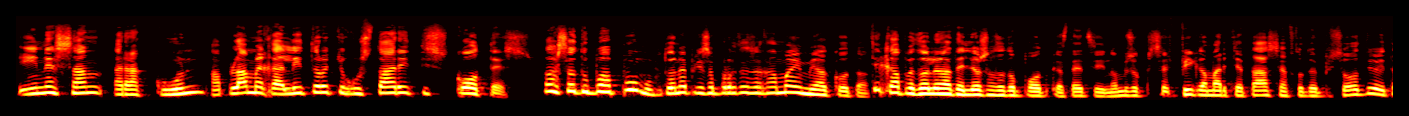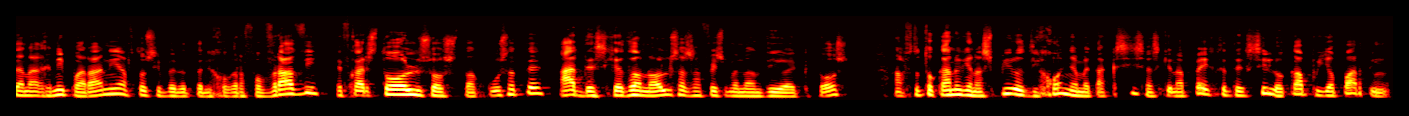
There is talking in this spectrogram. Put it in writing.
Είναι σαν ρακούν, απλά μεγαλύτερο και γουστάρει τις κότες. Α, σαν του παππού μου που τον έπιασα προχθές να γαμάει μια κότα. Και κάπου εδώ λέω να τελειώσω αυτό το podcast έτσι. Νομίζω ξεφύγαμε αρκετά σε αυτό το επεισόδιο. Ήταν αγνή παράνοια. Αυτό συμβαίνει ότι ήταν ηχογραφό βράδυ. Ευχαριστώ όλους όσους το ακούσατε. Άντε, σχεδόν όλους. Α αφήσουμε έναν δύο εκτός. Αυτό το κάνω για να σπείρω διχόνια μεταξύ σας και να παίξετε ξύλο κάπου για πάρτι μου.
